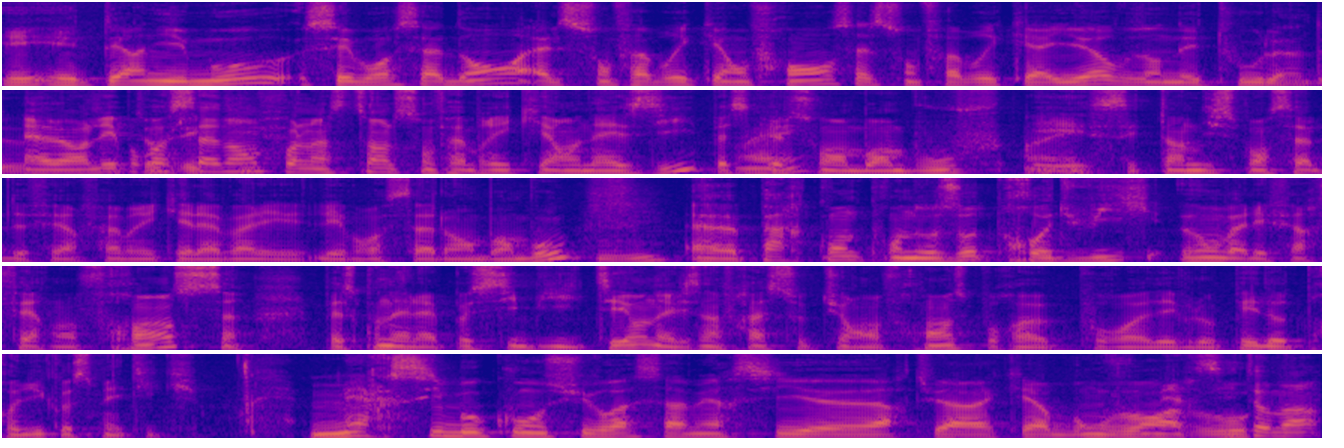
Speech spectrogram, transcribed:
Et, et dernier mot, ces brosses à dents, elles sont fabriquées en France, elles sont fabriquées ailleurs. Vous en êtes où là de Alors, les brosses à dents, pour l'instant, elles sont fabriquées en Asie parce Ouais. qu'elles sont en bambou Ouais. et c'est indispensable de faire fabriquer là-bas les, les brosses à dents en bambou. Mhm. Euh, par contre, pour nos autres produits, eux, on va les faire faire en France parce qu'on a la possibilité, on a les infrastructures en France pour, euh, pour euh, développer d'autres produits cosmétiques. Merci beaucoup, on suivra ça. Merci euh, Arthur Araker, bon vent à Merci vous. Thomas.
